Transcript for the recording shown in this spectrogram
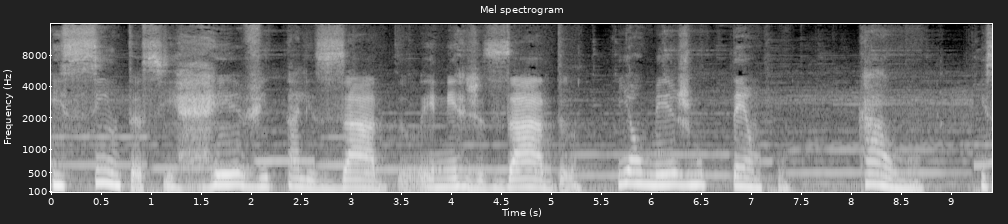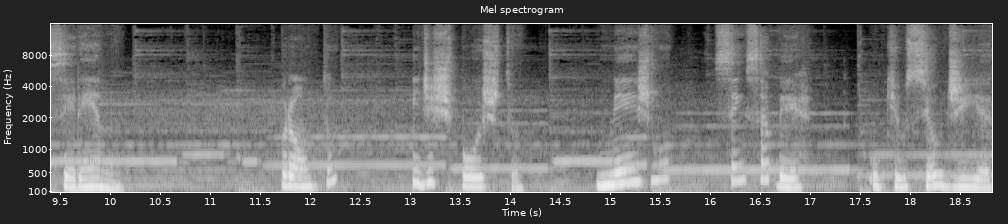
e sinta-se revitalizado, energizado e ao mesmo tempo calmo e sereno, pronto e disposto, mesmo sem saber o que o seu dia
